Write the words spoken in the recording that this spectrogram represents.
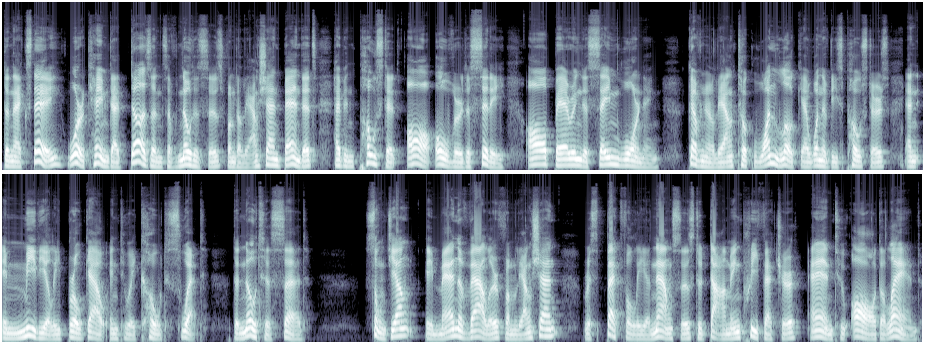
The next day, word came that dozens of notices from the Liangshan bandits had been posted all over the city, all bearing the same warning Governor Liang took one look at one of these posters and immediately broke out into a cold sweat. The notice said, Song Jiang, a man of valor from Liangshan, respectfully announces to Daming Prefecture and to all the land.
